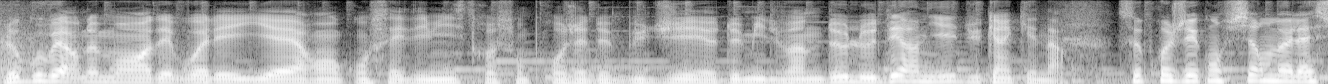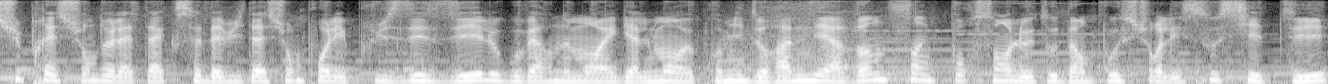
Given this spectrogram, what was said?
Le gouvernement a dévoilé hier en Conseil des ministres son projet de budget 2022, le dernier du quinquennat. Ce projet confirme la suppression de la taxe d'habitation pour les plus aisés. Le gouvernement a également promis de ramener à 25% le taux d'impôt sur les sociétés.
